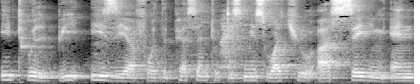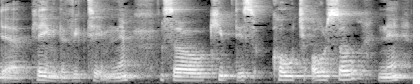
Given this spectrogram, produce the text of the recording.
it will be easier for the person to dismiss what you are saying and uh, playing the victim. Ne? So keep this quote also. Ne?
